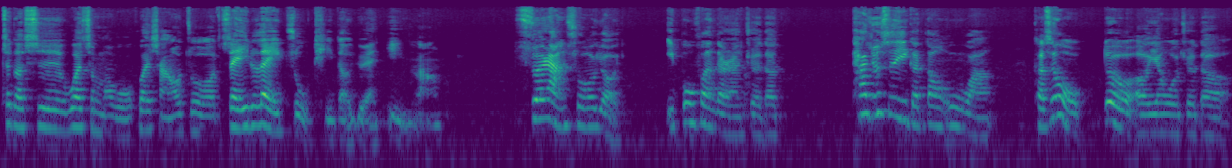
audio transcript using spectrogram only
这个是为什么我会想要做这一类主题的原因啦。虽然说有一部分的人觉得它就是一个动物啊，可是我对我而言，我觉得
